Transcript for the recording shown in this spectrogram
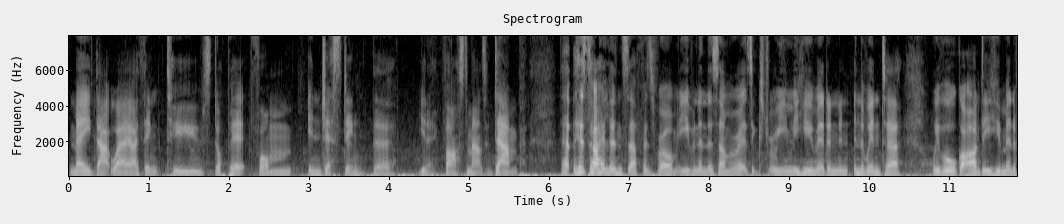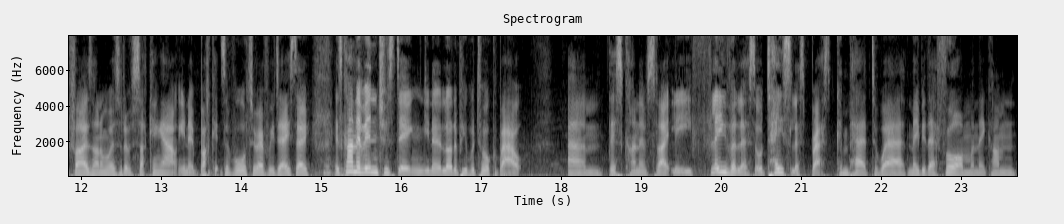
made that way, I think, to stop it from ingesting the, you know, vast amounts of damp that this island suffers from. Even in the summer, it's extremely humid, and in, in, the winter, we've all got our dehumidifiers on, and we're sort of sucking out, you know, buckets of water every day. So it's kind of interesting. You know, a lot of people talk about um, this kind of slightly flavourless or tasteless breast compared to where maybe they're from when they come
